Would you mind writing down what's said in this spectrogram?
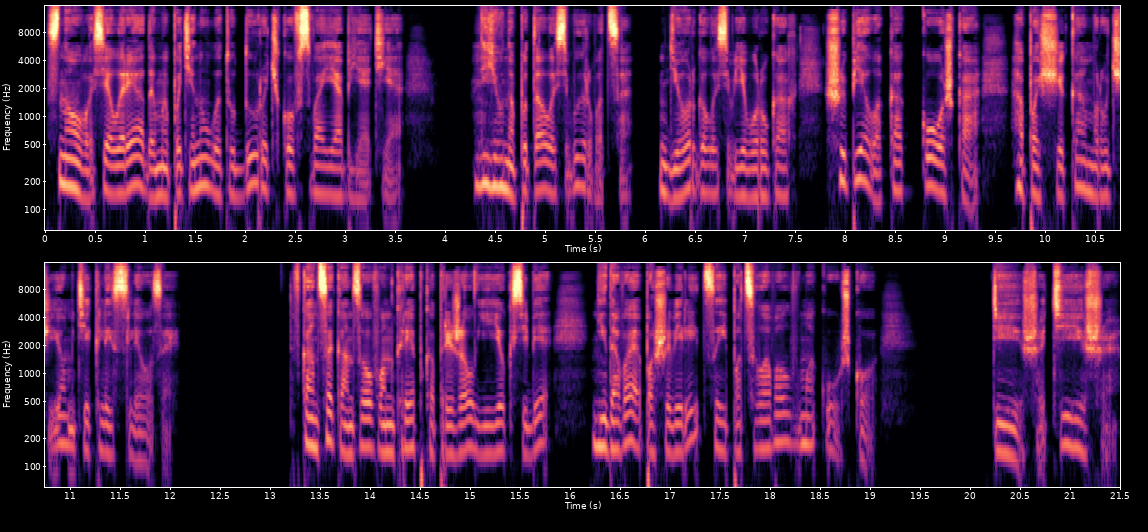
снова сел рядом и потянул эту дурочку в свои объятия. Юна пыталась вырваться, дергалась в его руках, шипела, как кошка, а по щекам ручьем текли слезы. В конце концов он крепко прижал ее к себе, не давая пошевелиться, и поцеловал в макушку. «Тише, тише»,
